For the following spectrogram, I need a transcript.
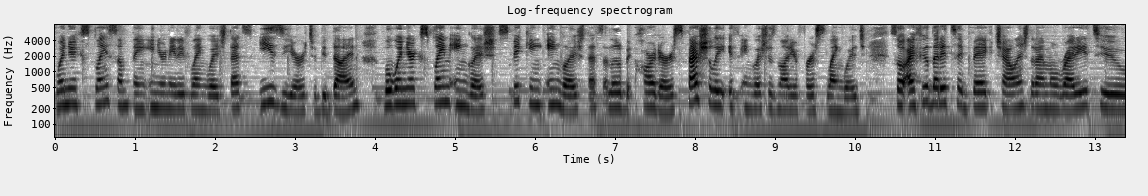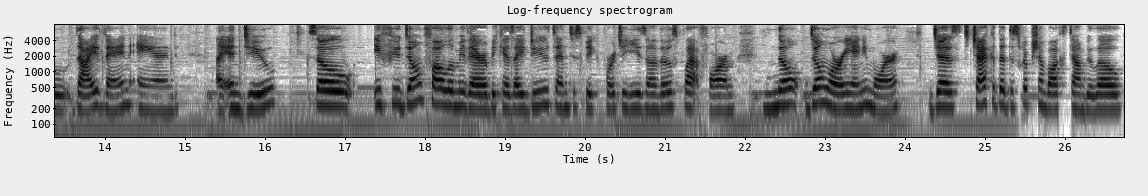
when you explain something in your native language, that's easier to be done. But when you explain English, speaking English, that's a little bit harder, especially if English is not your first language. So I feel that it's a big challenge that I'm ready to dive in and uh, and do. So if you don't follow me there because I do tend to speak Portuguese on those platforms, no don't worry anymore. Just check the description box down below,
